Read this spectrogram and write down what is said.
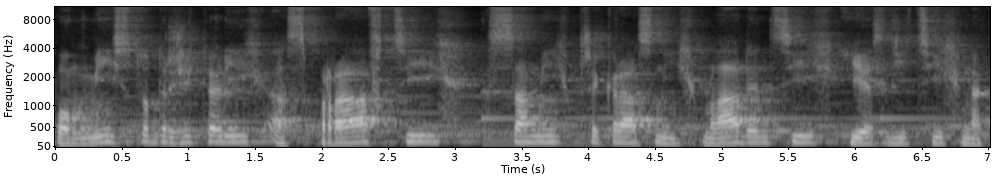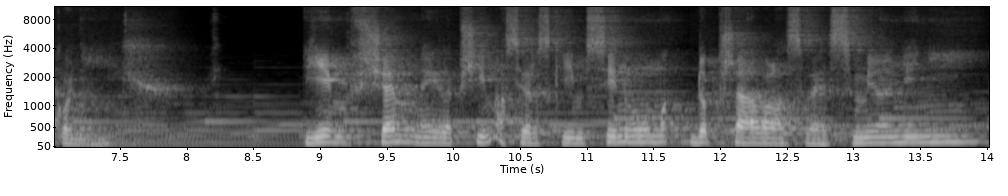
po místodržitelích a správcích, samých překrásných mládencích jezdících na koních. Jim všem nejlepším asyrským synům dopřávala své smilnění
